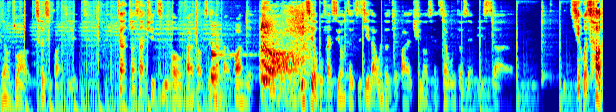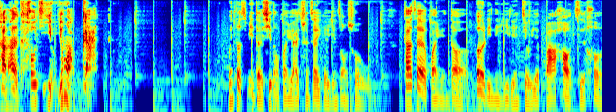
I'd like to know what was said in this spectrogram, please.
没有做好测试环节。这样装上去之后，反而导致蓝白画面，因此有部分使用者直接拿 Windows 九八来驱动程式在 Windows ME 上，结果操他妈的超级有用啊！干！Windows ME 的系统还原还存在一个严重的错误，它在还原到二零零一年九月八号之后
